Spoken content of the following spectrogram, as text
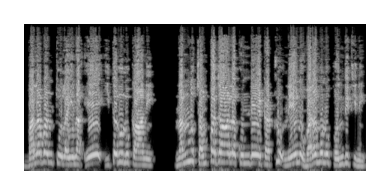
బలవంతులైన ఏ ఇతరులు కాని నన్ను చంపజాలకుండేటట్లు నేను వరమును పొందితిని.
